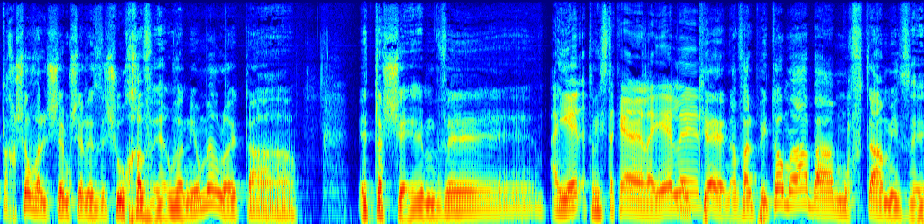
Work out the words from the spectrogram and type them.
תחשוב על שם של איזשהו חבר, ואני אומר לו את ה... את השם, ו... היל... אתה מסתכל על הילד? כן, אבל פתאום האבא מופתע מזה,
